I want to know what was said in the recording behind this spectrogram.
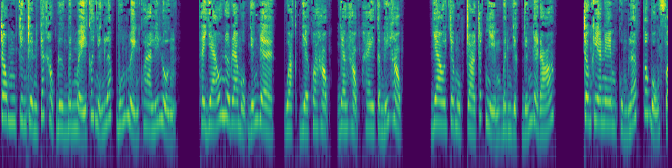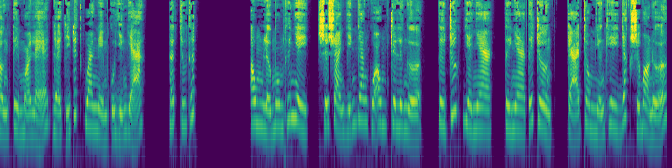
Trong chương trình các học đường bên Mỹ có những lớp huấn luyện khoa lý luận, thầy giáo nêu ra một vấn đề hoặc về khoa học, văn học hay tâm lý học, giao cho một trò trách nhiệm bình vực vấn đề đó trong khi anh em cùng lớp có bổn phận tìm mọi lẽ để chỉ trích quan niệm của diễn giả. Hết chú thích. Ông lựa môn thứ nhì, sửa soạn diễn văn của ông trên lưng ngựa, từ trước về nhà, từ nhà tới trường, cả trong những khi dắt sữa bò nữa.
